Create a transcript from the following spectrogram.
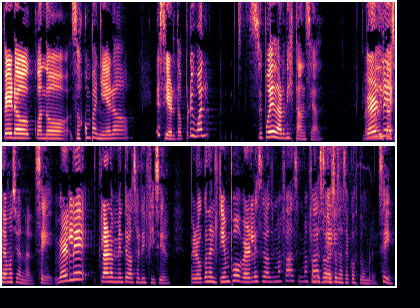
Pero cuando sos compañero, es cierto, pero igual se puede dar distancia. verle, distancia emocional. Sí, verle claramente va a ser difícil. Pero con el tiempo verle se va a hacer más fácil, más fácil. Eso, eso se hace costumbre. Sí.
